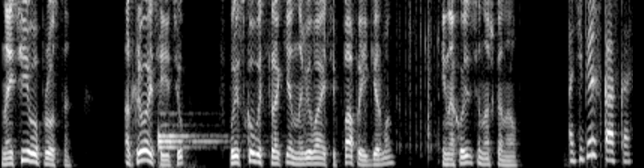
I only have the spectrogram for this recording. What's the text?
Найти его просто. Открывайте YouTube, в поисковой строке набиваете «Папа и Герман» и находите наш канал. А теперь сказка.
